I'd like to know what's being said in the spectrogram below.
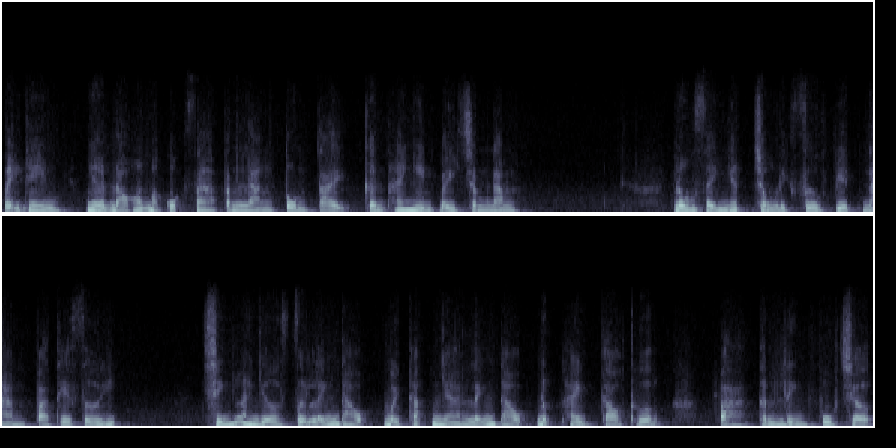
Vậy nên nhờ đó mà quốc gia Văn Lang tồn tại gần 2.700 năm. Lâu dài nhất trong lịch sử Việt Nam và thế giới. Chính là nhờ sự lãnh đạo bởi các nhà lãnh đạo đức hạnh cao thượng và thần linh phù trợ.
